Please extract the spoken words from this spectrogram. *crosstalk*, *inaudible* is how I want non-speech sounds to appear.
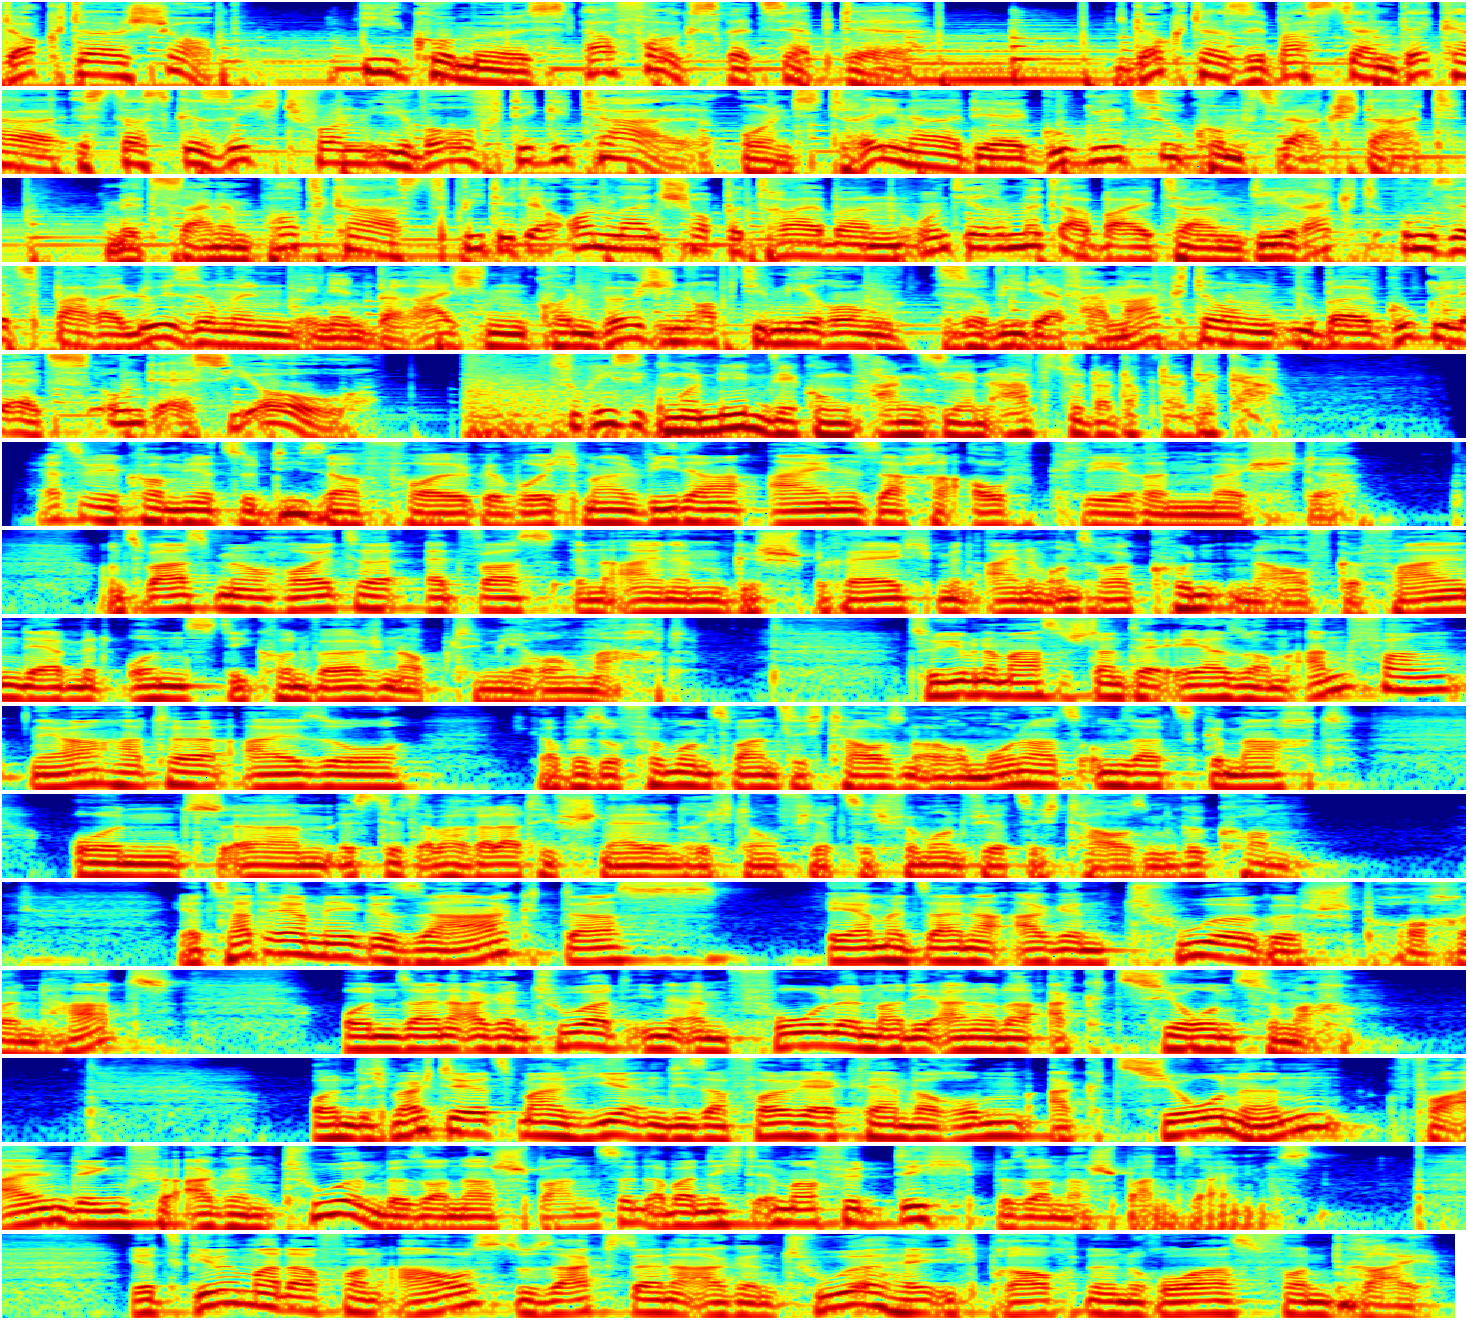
Dr. Shop. E-Commerce Erfolgsrezepte. Dr. Sebastian Decker ist das Gesicht von Evolve Digital und Trainer der Google Zukunftswerkstatt. Mit seinem Podcast bietet er Online-Shop-Betreibern und ihren Mitarbeitern direkt umsetzbare Lösungen in den Bereichen Conversion-Optimierung sowie der Vermarktung über Google Ads und SEO. Zu Risiken und Nebenwirkungen fragen Sie Ihren Arzt oder Dr. Decker. Herzlich willkommen hier zu dieser Folge, wo ich mal wieder eine Sache aufklären möchte. Und zwar ist mir heute etwas in einem Gespräch mit einem unserer Kunden aufgefallen, der mit uns die Conversion-Optimierung macht. Zugegebenermaßen stand er eher so am Anfang, ja, hatte also, ich glaube, so 25.000 Euro Monatsumsatz gemacht und ähm, ist jetzt aber relativ schnell in Richtung 40, 45.000 gekommen. Jetzt hat er mir gesagt, dass er mit seiner Agentur gesprochen hat und seine Agentur hat ihn empfohlen, mal die eine oder Aktion zu machen. Und ich möchte jetzt mal hier in dieser Folge erklären, warum Aktionen vor allen Dingen für Agenturen besonders spannend sind, aber nicht immer für dich besonders spannend sein müssen. Jetzt gehen wir mal davon aus, du sagst deiner Agentur, hey, ich brauche einen ROAS von drei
